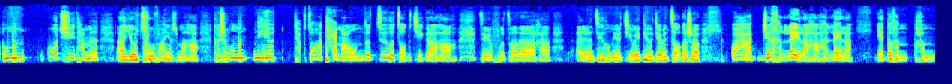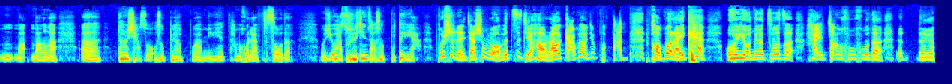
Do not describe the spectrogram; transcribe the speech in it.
我们过去他们呃有厨房有什么哈？可是我们那天昨晚太忙了，我们都最后走的几个哈，这个负责的哈呃最后我们有几位弟兄姐妹走的时候，哇已经很累了哈，很累了，也都很很忙忙了。呃，当时想说，我说不要不要，明天他们回来收的。我一句话出去，今天早上不对呀，不是人家是我们自己哈。然后赶快我就跑打跑过来一看，哦哟那个桌子还脏乎乎的，呃那个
